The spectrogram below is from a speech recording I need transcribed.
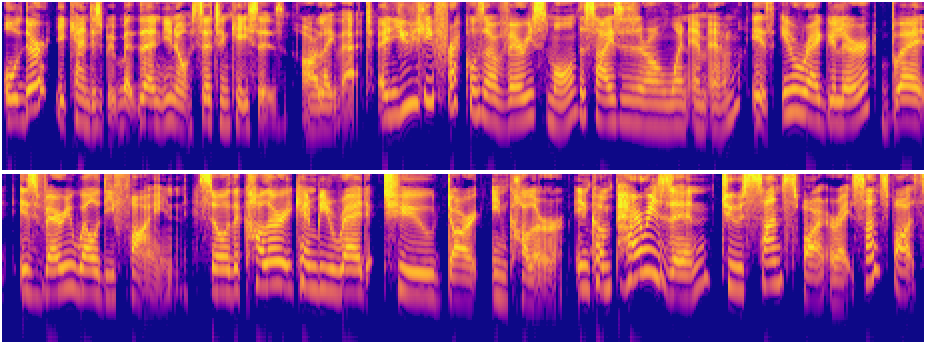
older, it can disappear. But then you know certain cases are like that. And usually freckles are very small. The size is around one mm. It's irregular, but is very well defined. So the color it can be red to dark in color. In comparison to sunspot, right, sunspots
